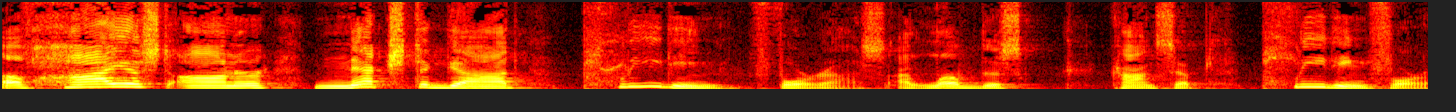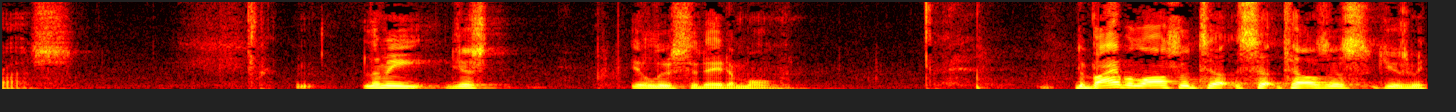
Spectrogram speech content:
of highest honor next to God pleading for us. I love this concept, pleading for us. Let me just elucidate a moment. The Bible also t- tells us, excuse me,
